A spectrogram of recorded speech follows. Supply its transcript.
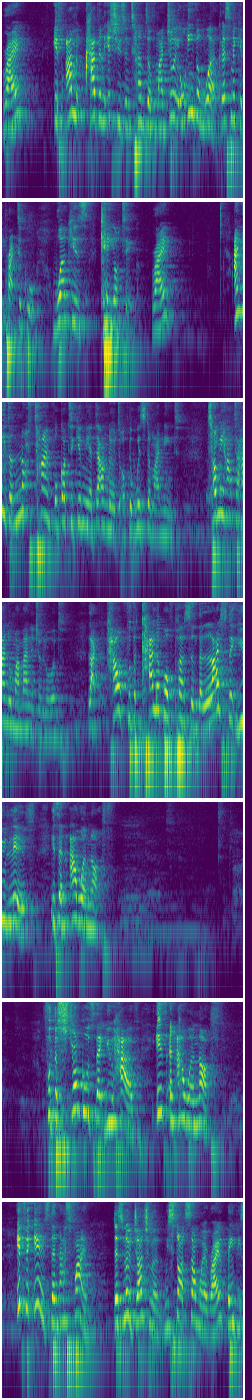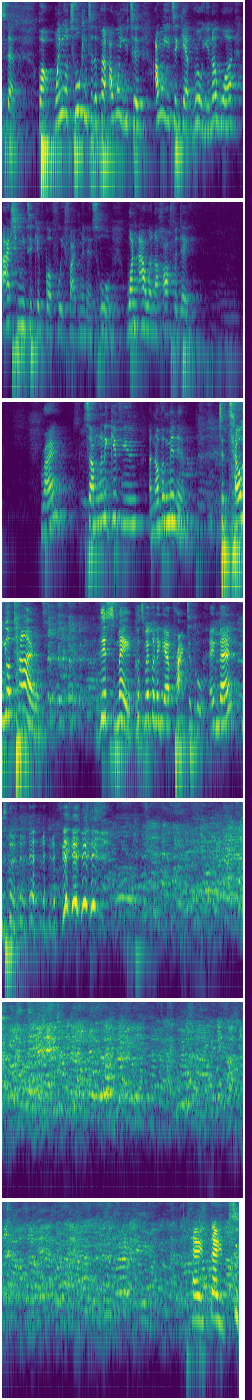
right? If I'm having issues in terms of my joy or even work, let's make it practical. Work is chaotic, right? I need enough time for God to give me a download of the wisdom I need. Tell me how to handle my manager, Lord. Like, how, for the caliber of person, the life that you live is an hour enough. For the struggles that you have, is an hour enough? If it is, then that's fine. There's no judgment. We start somewhere, right? Baby step. But when you're talking to the person, I want you to, I want you to get real. You know what? I actually need to give God 45 minutes or one hour and a half a day. Right? So I'm going to give you another minute to tell your time this May, because we're going to get practical. Amen? thanks.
